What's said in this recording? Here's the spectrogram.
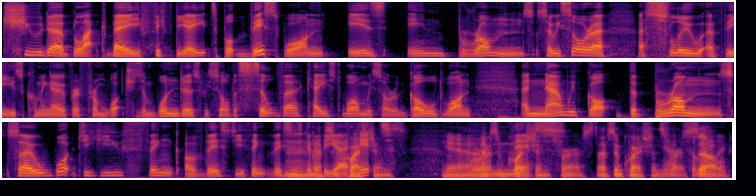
Tudor Black Bay 58, but this one is in bronze. So we saw a, a slew of these coming over from Watches and Wonders. We saw the silver cased one, we saw a gold one, and now we've got the bronze. So what do you think of this? Do you think this mm, is going to be a questions. hit? Yeah, I have some miss? questions first. I have some questions yeah, first. Absolutely. So,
